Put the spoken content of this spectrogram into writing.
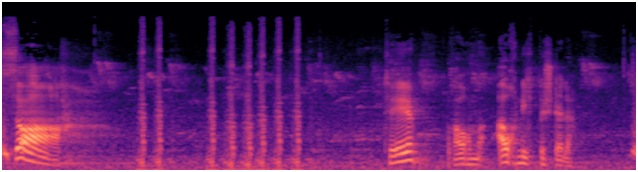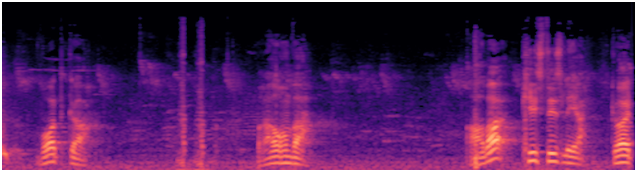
So. Tee brauchen wir auch nicht bestellen. Wodka brauchen wir. Aber Kiste ist leer. Gut.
